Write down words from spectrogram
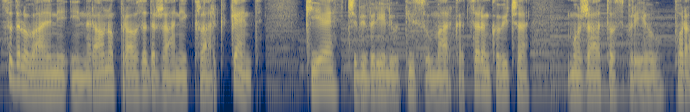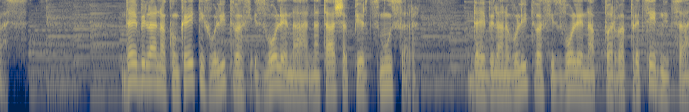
sodelovalni in ravno prav zadržani Clark Kent, ki je, če bi verjeli vtisu Marka Crnkoviča, možato sprejel poraz. Da je bila na konkretnih volitvah izvoljena Nataša Pirc-Musar, da je bila na volitvah izvoljena prva predsednica,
